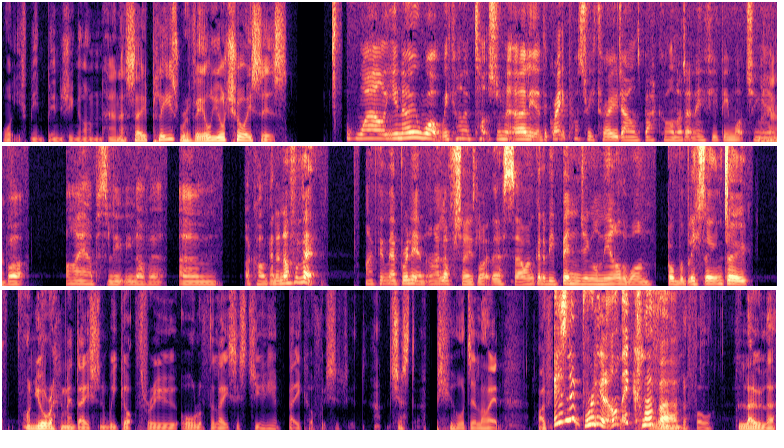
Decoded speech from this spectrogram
what you've been binging on, Hannah. So please reveal your choices. Well, you know what? We kind of touched on it earlier. The Great Pottery Throwdown's back on. I don't know if you've been watching it, but I absolutely love it. Um, I can't get enough of it. I think they're brilliant. I love shows like this, so I'm going to be binging on the other one probably soon too. On your recommendation, we got through all of the latest Junior Bake Off, which is uh, just a pure delight. I've Isn't it brilliant? Aren't they clever? Wonderful. Lola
